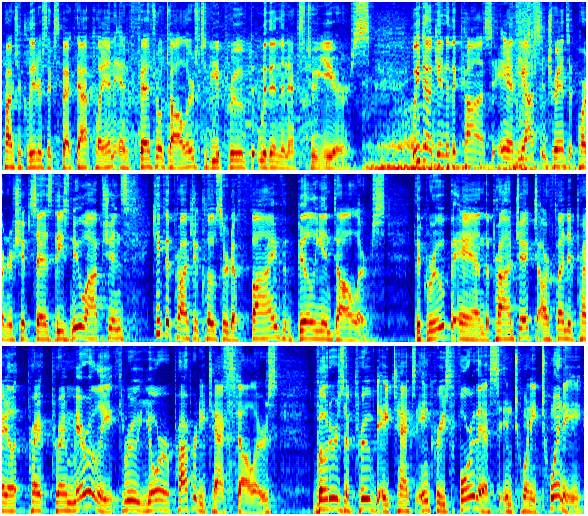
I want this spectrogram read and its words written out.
Project leaders expect that plan and federal dollars to be approved within the next two years. We dug into the costs, and the Austin Transit Partnership says these new options keep the project closer to $5 billion. The group and the project are funded pri pri primarily through your property tax dollars. Voters approved a tax increase for this in 2020.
